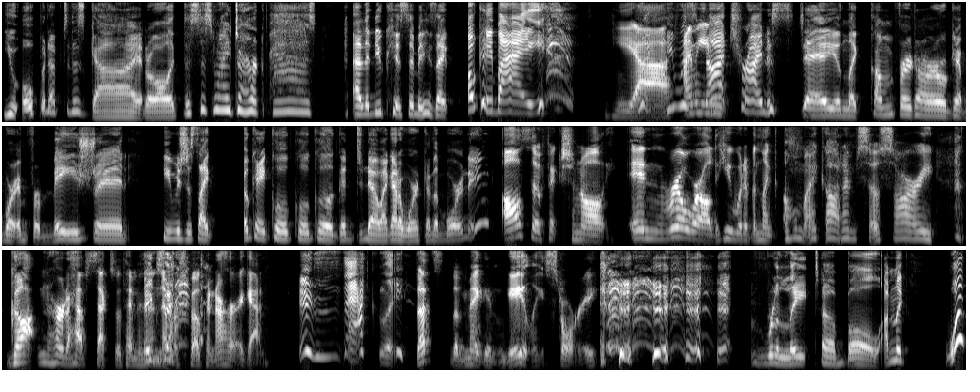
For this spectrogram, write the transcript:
you open up to this guy and all like, this is my dark past. And then you kiss him and he's like, okay, bye. yeah, he was I mean, not trying to stay and like comfort her or get more information. He was just like, okay, cool, cool, cool. Good to know. I gotta work in the morning. also fictional. In real world, he would have been like, "Oh my god, I'm so sorry," gotten her to have sex with him, and then never spoken to her again. Exactly. That's the Megan Gailey story. relate to Bull. I'm like, what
